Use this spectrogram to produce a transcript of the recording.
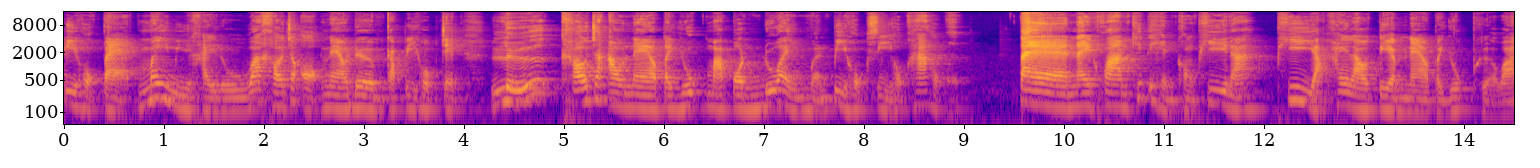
ปี 68 ไม่มีใครรู้ว่าเขาจะออกแนวเดิมกับปี 67 หรือเขาจะเอาแนวประยุกต์มาปนด้วยเหมือนปี 64 65 66 แต่ในความคิดเห็นของพี่นะ พี่อยากให้เราเตรียมแนวประยุกต์เผื่อไว้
